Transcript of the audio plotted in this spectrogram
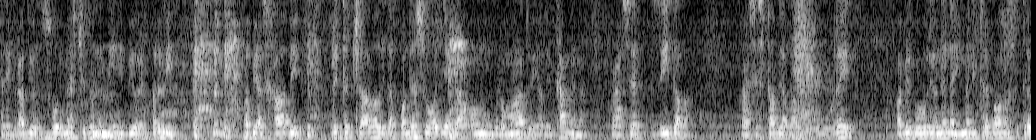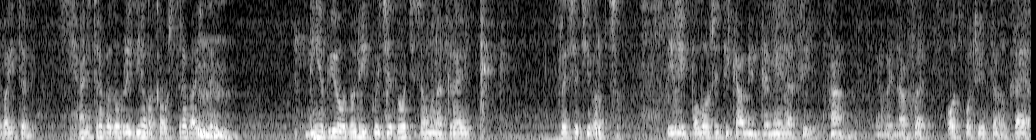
kad je gradio svoj mešćid u Medini bio je prvi. Pa bi ashabi pritrčavali da ponesu od njega onu gromadu jeli, kamena koja se zidala, koja se stavljala u red. Pa bi govorio ne ne i meni treba ono što treba i tebi. I meni treba dobre dijela kao što treba i tebi. Nije bio od onih koji će doći samo na kraju presjeći vrpcu ili položiti kamen temeljaci ha, nego je dakle od početka do kraja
